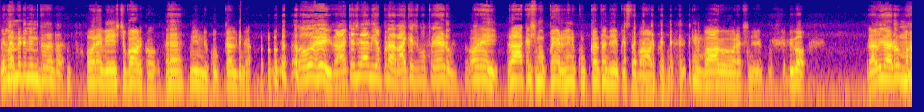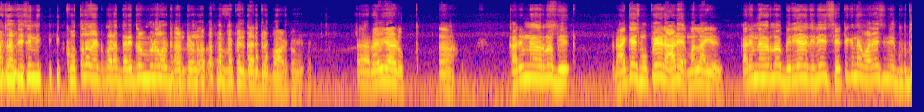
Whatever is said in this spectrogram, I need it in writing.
బెల్లం పెట్టి మింగుతుందట. ఓరే వేస్ట్ పాడుకో. నిన్ను కుక్కలు దింగ. ఓ రాకేష్ గారిని చెప్పురా రాకేష్ ముప్పై ఏడు. ఓరే రాకేష్ ముప్పై ఏడు నేను కుక్కలతో చేపిస్తా బాడుకో నేను బాగా రక్షణ చేయకు. ఇగో రవి గారు మాటలు తీసి కుత్తలో పెట్టుకోరా దరిద్రం కూడా వాడు అంటున్నాడు పెద్ద దరిద్రం వాడుకో రవి గారు కరీంనగర్లో లో రాకేష్ ముప్పై ఏడు ఆడే మళ్ళీ అయ్యాడు కరీంనగర్లో బిర్యానీ తిని చెట్టు కింద పడేసి నీ గుర్తు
